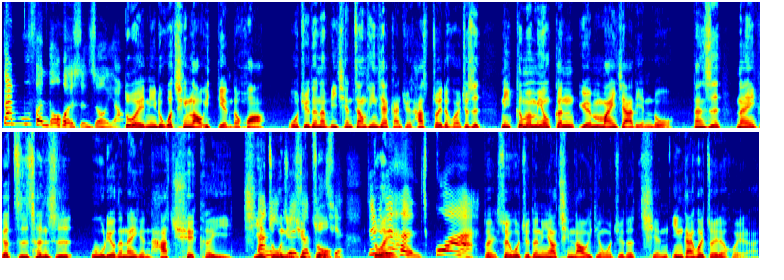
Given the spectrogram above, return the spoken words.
大部分都会是这样。对你如果勤劳一点的话，我觉得那笔钱这样听起来感觉他追得回来，就是你根本没有跟原卖家联络，但是那一个自称是物流的那一个人，他却可以协助你去做。钱，对不对？很怪。对，所以我觉得你要勤劳一点，我觉得钱应该会追得回来。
